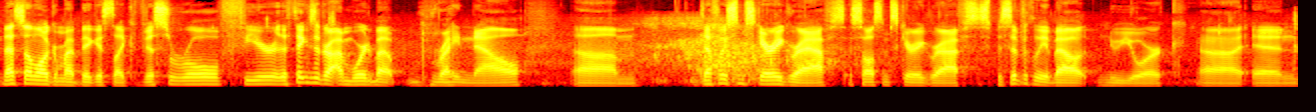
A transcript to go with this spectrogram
that's no longer my biggest like visceral fear. The things that are, I'm worried about right now, um, definitely some scary graphs. I saw some scary graphs specifically about New York uh, and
